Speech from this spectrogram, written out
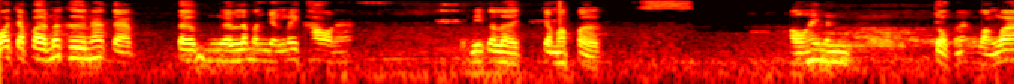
ว่าจะเปิดเมื่อคืนนะแต่เติมเงินแล้วมันยังไม่เข้านะวันนี้ก็เลยจะมาเปิด เอาให้มันจบนะหวังว่า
